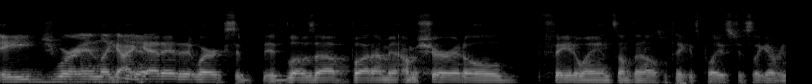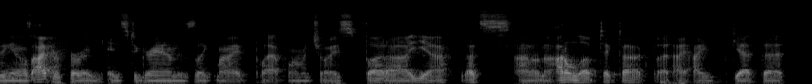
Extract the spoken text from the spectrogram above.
age we're in. Like I Yeah. get it, it works, it, it blows up, but I'm I'm sure it'll fade away and something else will take its place just like everything else. I prefer Instagram is like my platform of choice. But uh yeah, that's I don't know. I don't love TikTok, but I, I get that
